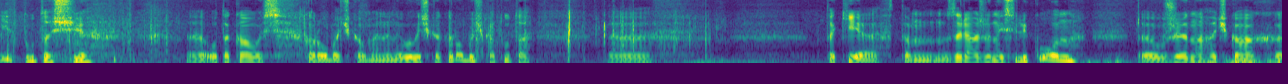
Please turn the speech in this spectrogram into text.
І тут ще отака ось коробочка. У мене невеличка коробочка. Тут е, таке там заряджений силікон е, вже на гачках, е,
